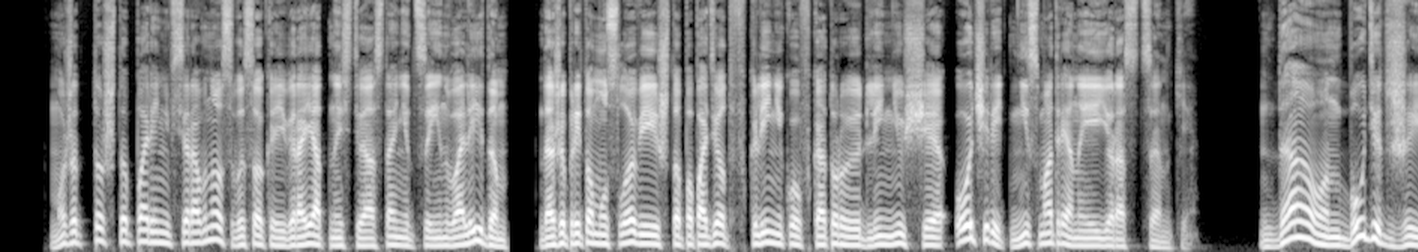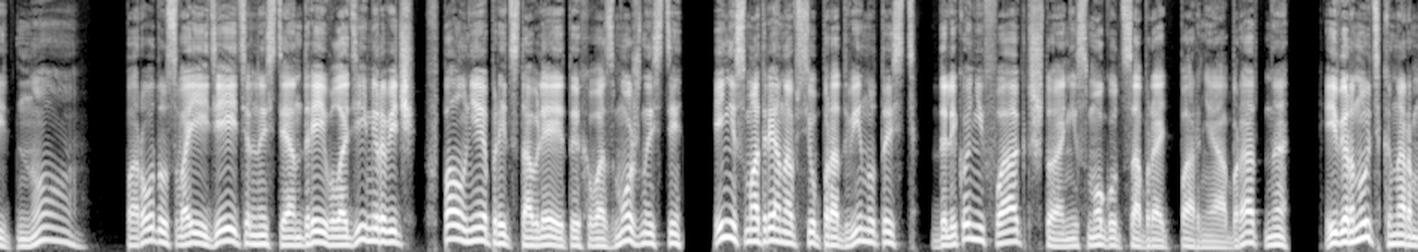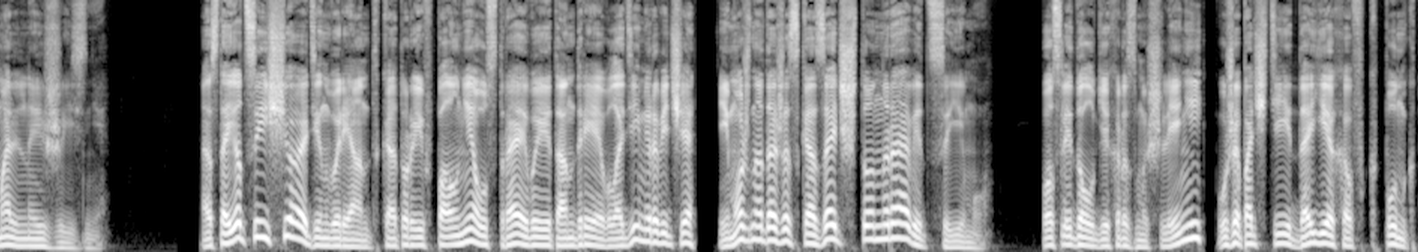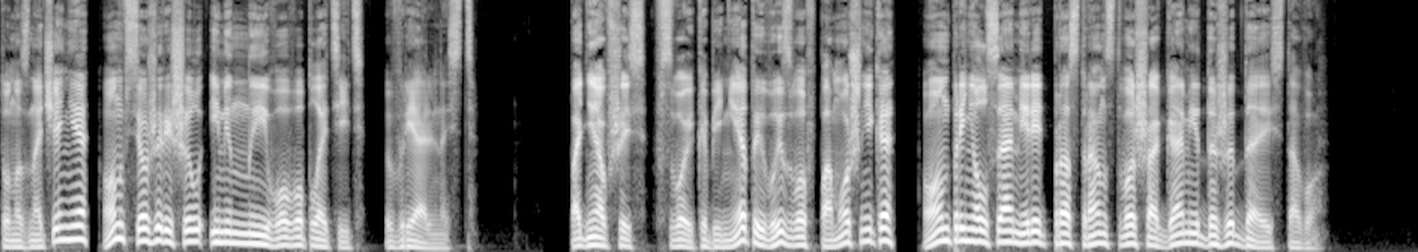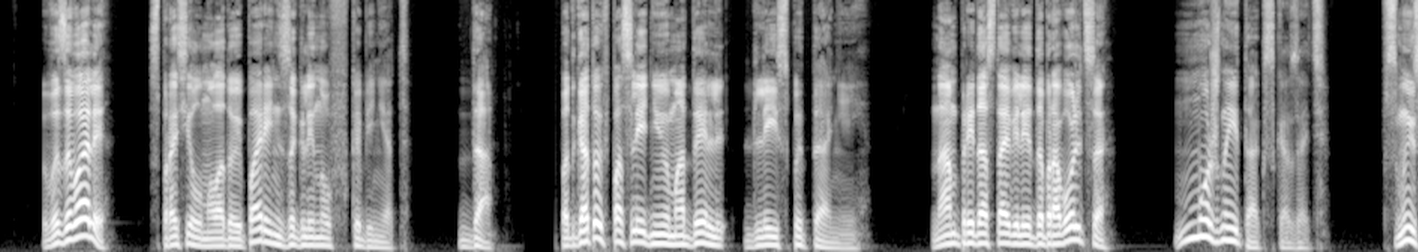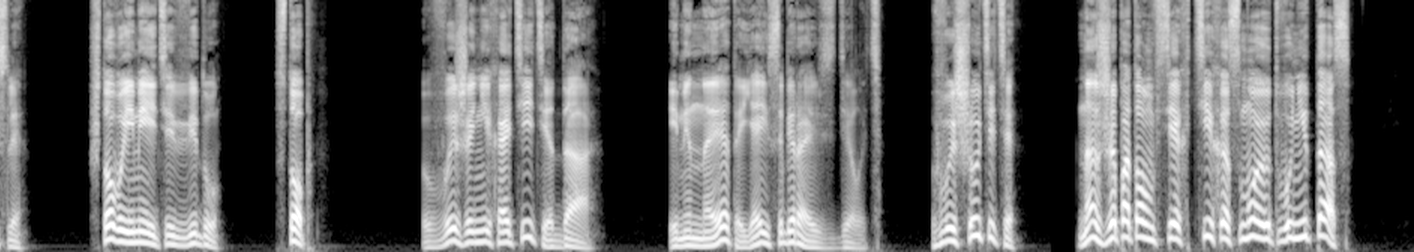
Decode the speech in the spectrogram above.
Может, то, что парень все равно с высокой вероятностью останется инвалидом, даже при том условии, что попадет в клинику, в которую длиннющая очередь, несмотря на ее расценки. Да, он будет жить, но... По роду своей деятельности Андрей Владимирович вполне представляет их возможности, и, несмотря на всю продвинутость, далеко не факт, что они смогут собрать парня обратно и вернуть к нормальной жизни. Остается еще один вариант, который вполне устраивает Андрея Владимировича, и можно даже сказать, что нравится ему. После долгих размышлений, уже почти доехав к пункту назначения, он все же решил именно его воплотить в реальность. Поднявшись в свой кабинет и вызвав помощника, он принялся мерить пространство шагами, дожидаясь того. «Вызывали?» — спросил молодой парень, заглянув в кабинет. «Да. Подготовь последнюю модель для испытаний. Нам предоставили добровольца?» «Можно и так сказать». «В смысле? Что вы имеете в виду?» «Стоп! Вы же не хотите, да?» «Именно это я и собираюсь сделать». «Вы шутите? Нас же потом всех тихо смоют в унитаз!»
